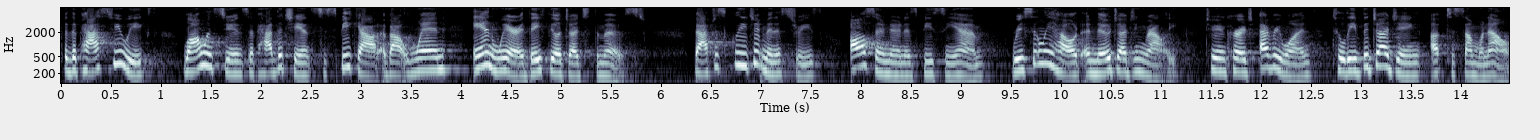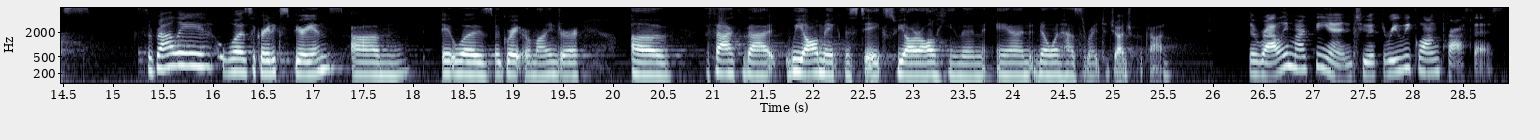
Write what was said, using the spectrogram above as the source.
For the past few weeks, Longwood students have had the chance to speak out about when and where they feel judged the most. Baptist Collegiate Ministries, also known as BCM, recently held a no judging rally to encourage everyone to leave the judging up to someone else. The rally was a great experience. Um, it was a great reminder of the fact that we all make mistakes, we are all human, and no one has the right to judge but God. The rally marked the end to a three week long process.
